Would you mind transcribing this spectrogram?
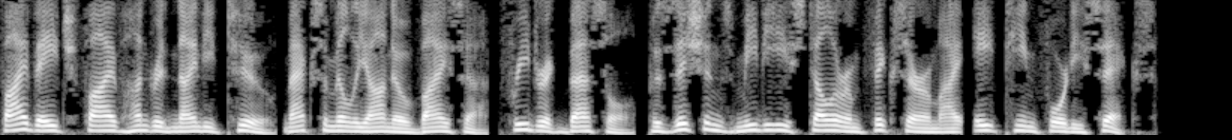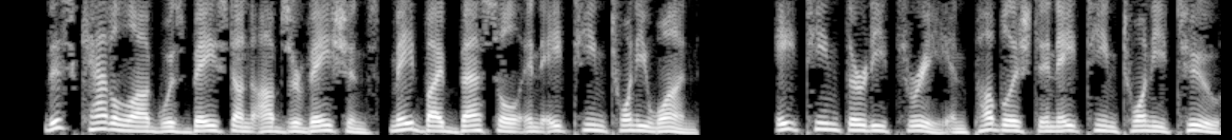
5H 592 Maximiliano Weisse, Friedrich Bessel, Positions Medii Stellarum Fixarum I, 1846. This catalogue was based on observations, made by Bessel in 1821, 1833 and published in 1822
